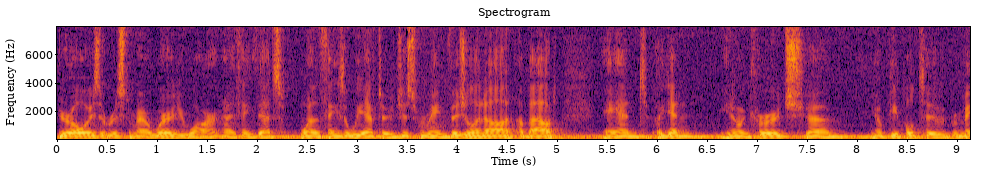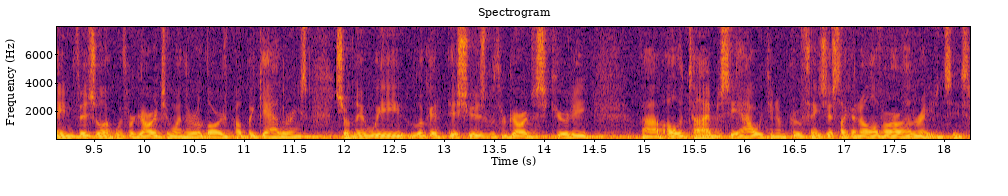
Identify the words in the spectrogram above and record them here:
you're always at risk no matter where you are. And I think that's one of the things that we have to just remain vigilant on, about. And again, you know, encourage um, you know people to remain vigilant with regard to when they're at large public gatherings. Certainly, we look at issues with regard to security uh, all the time to see how we can improve things, just like in all of our other agencies.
